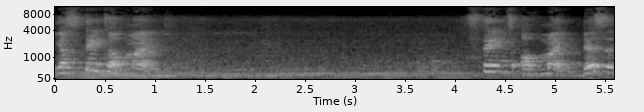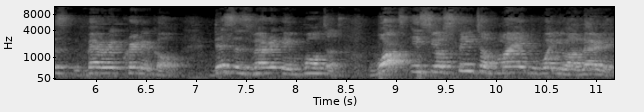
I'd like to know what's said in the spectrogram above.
your state of mind. State of mind. This is very critical. This is very important. What is your state of mind when you are learning?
